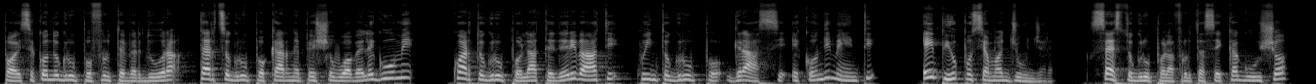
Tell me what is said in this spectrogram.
poi secondo gruppo frutta e verdura, terzo gruppo carne, pesce, uova e legumi, quarto gruppo latte e derivati, quinto gruppo grassi e condimenti e in più possiamo aggiungere sesto gruppo la frutta secca a guscio,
